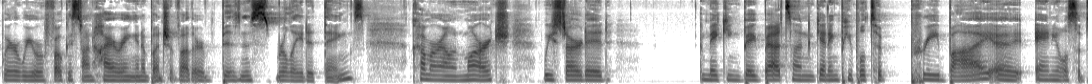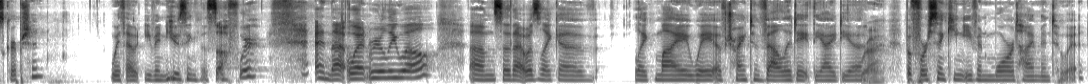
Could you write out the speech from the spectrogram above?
where we were focused on hiring and a bunch of other business related things. Come around March, we started making big bets on getting people to pre-buy a annual subscription without even using the software and that went really well um, so that was like a like my way of trying to validate the idea Right. before sinking even more time into it.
